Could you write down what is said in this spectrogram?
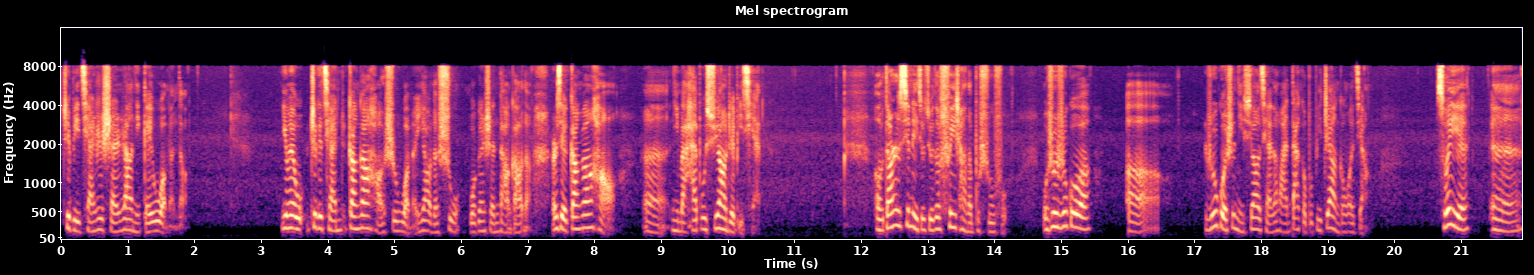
这笔钱是神让你给我们的。”因为这个钱刚刚好是我们要的数，我跟神祷告的，而且刚刚好，嗯，你们还不需要这笔钱。我当时心里就觉得非常的不舒服。我说，如果，呃，如果是你需要钱的话，你大可不必这样跟我讲。所以，嗯，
